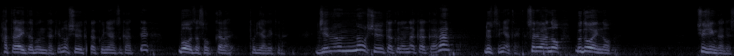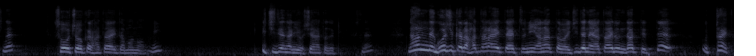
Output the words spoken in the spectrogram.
働いた分だけの収穫に預かって坊主はそこから取り上げてない。自分の収穫の中からルツに与えた。それはあのブドウ園の主人がですね早朝から働いたものに一デナリを支払った時にですねなんで5時から働いたやつにあなたは一デナリ与えるんだって言って訴えた。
